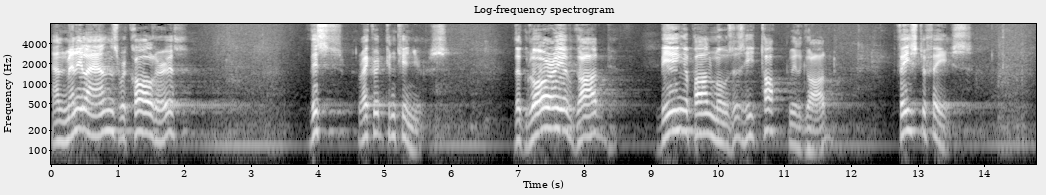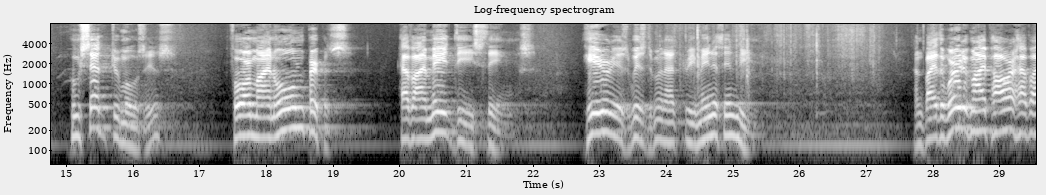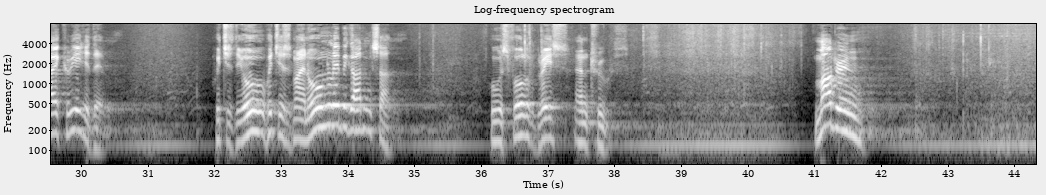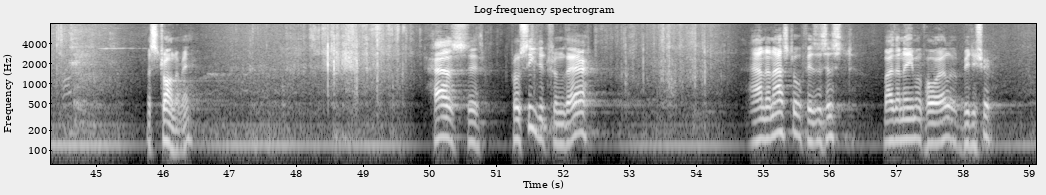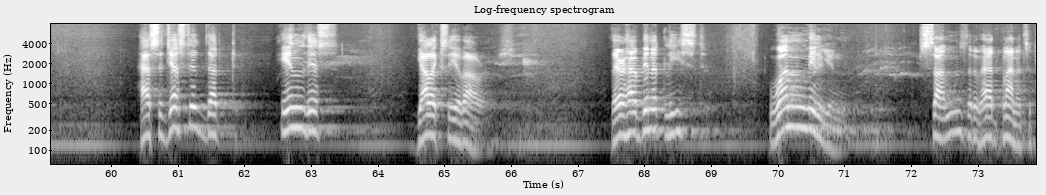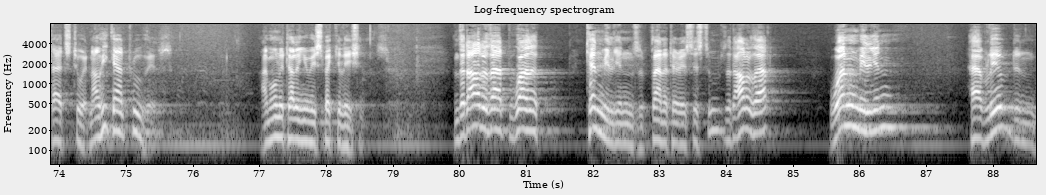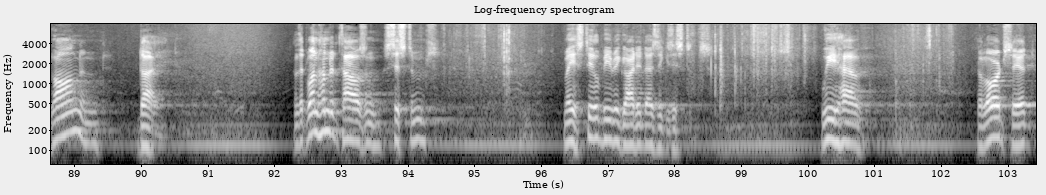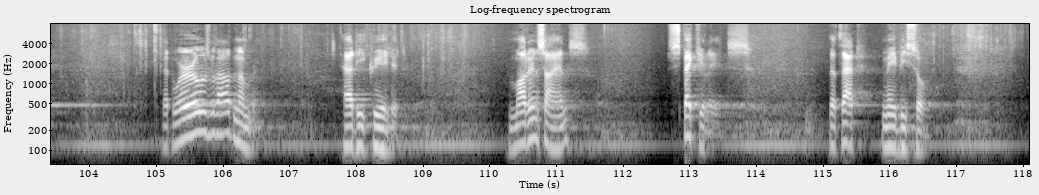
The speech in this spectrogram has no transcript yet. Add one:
and many lands were called earth, this record continues. The glory of God being upon Moses, he talked with God face to face, who said to Moses, For mine own purpose have I made these things. Here is wisdom, and that remaineth in me. And by the word of my power have I created them, which is, the, which is mine only begotten Son, who is full of grace and truth. Modern astronomy has uh, proceeded from there, and an astrophysicist by the name of Hoyle, a Britisher, has suggested that in this galaxy of ours, there have been at least one million suns that have had planets attached to it. Now, he can't prove this. I'm only telling you his speculations. And that out of that one, 10 millions of planetary systems, that out of that, 1 million have lived and gone and died. And that 100,000 systems may still be regarded as existence. We have the Lord said that worlds without number had He created. Modern science speculates that that may be so.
